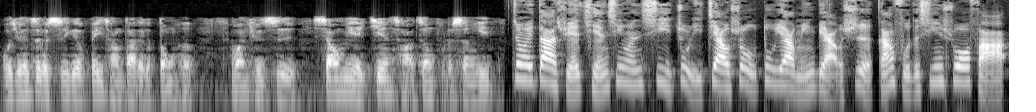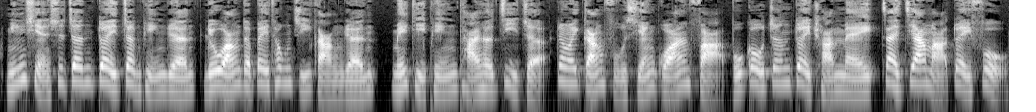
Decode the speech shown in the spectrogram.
我觉得这个是一个非常大的一个恫吓，完全是消灭监察政府的声音。这位大学前新闻系助理教授杜耀明表示，港府的新说法明显是针对正平人流亡的被通缉港人。媒体平台和记者认为港府嫌国安法不够针对传媒，再加码对付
